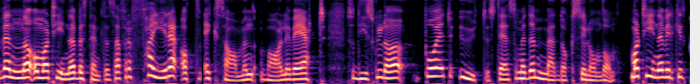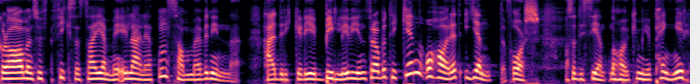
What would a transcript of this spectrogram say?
Vennene og Martine bestemte seg for å feire at eksamen var levert, så de skulle da på et utested som heter Maddox i London. Martine virket glad mens hun fikset seg hjemme i leiligheten sammen med venninnene. Her drikker de billig vin fra butikken og har et jentefors. Altså, disse jentene har jo ikke mye penger.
